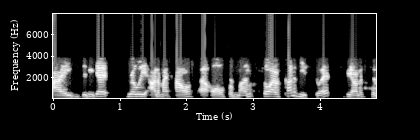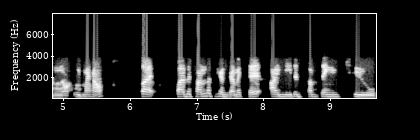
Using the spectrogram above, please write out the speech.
I didn't get really out of my house at all for months, so I was kind of used to it, to be honest, to not leave my house. But by the time the pandemic hit, I needed something to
